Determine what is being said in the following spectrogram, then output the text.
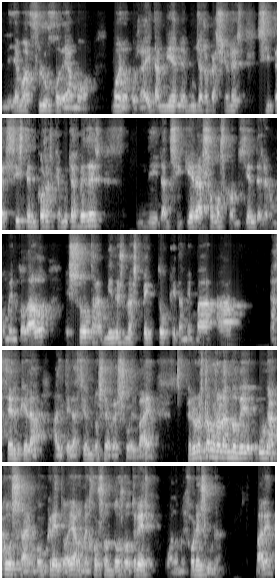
le llamo al flujo de amor. Bueno, pues ahí también en muchas ocasiones, si persisten cosas que muchas veces ni tan siquiera somos conscientes en un momento dado, eso también es un aspecto que también va a hacer que la alteración no se resuelva. ¿eh? Pero no estamos hablando de una cosa en concreto, ¿eh? a lo mejor son dos o tres, o a lo mejor es una. ¿vale?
